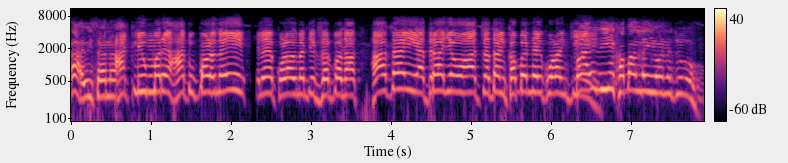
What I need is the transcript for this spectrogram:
આવી છે ને. આટલી ઉંમરે હાથ ઉપાડો નહીં. એટલે કોળાલમાંથી સરપંચ હાથ હાથ નહીં યાત્રા જેવો હાથ છે ખબર નહીં કોળાન કી. મારી દી ખબર નહીં હોય ને જો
